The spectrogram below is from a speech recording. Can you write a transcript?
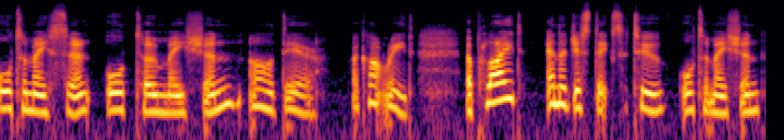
automation automation. Oh dear. I can't read. Applied Energistics 2 automation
